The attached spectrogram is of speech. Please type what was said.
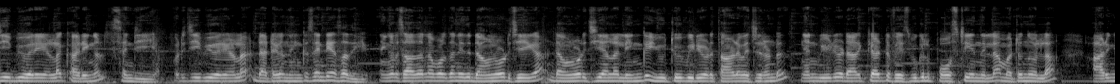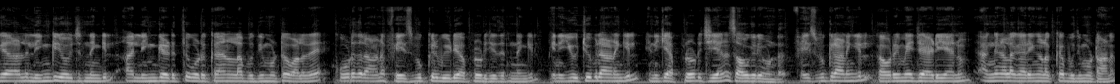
ജി ബി വരെയുള്ള കാര്യങ്ങൾ സെൻഡ് ചെയ്യാം. ഒരു ജി ബി വരെയുള്ള ഡാറ്റകൾ നിങ്ങൾക്ക് സെൻഡ് ചെയ്യാൻ സാധിക്കും. നിങ്ങൾ സാധാരണ പോലെ തന്നെ ഇത് ഡൗൺലോഡ് ചെയ്യുക. ഡൗൺലോഡ് ചെയ്യാനുള്ള ലിങ്ക് യൂട്യൂബ് വീഡിയോയുടെ താഴെ വെച്ചിട്ടുണ്ട്. ഞാൻ വീഡിയോ ഡയറക്റ്റായിട്ട് ഫേസ്ബുക്കിൽ പോസ്റ്റ് ചെയ്യുന്നില്ല മറ്റൊന്നുമല്ല. ആരെങ്കിലും ഒരാൾ ലിങ്ക് ചോദിച്ചിട്ടുണ്ടെങ്കിൽ ആ ലിങ്ക് എടുത്ത് കൊടുക്കാനുള്ള ബുദ്ധിമുട്ട് വളരെ കൂടുതലാണ് ഫേസ്ബുക്കിൽ വീഡിയോ അപ്ലോഡ് ചെയ്തിട്ടുണ്ടെങ്കിൽ. പിന്നെ യൂട്യൂബിലാണെങ്കിൽ എനിക്ക് അപ്ലോഡ് ചെയ്യാനും സൗകര്യമുണ്ട്. ഫേസ്ബുക്കിലാണെങ്കിൽ കവർ ഇമേജ് ആഡ് ചെയ്യാനും അങ്ങനെയുള്ള കാര്യങ്ങളൊക്കെ ബുദ്ധിമുട്ടാണ്.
